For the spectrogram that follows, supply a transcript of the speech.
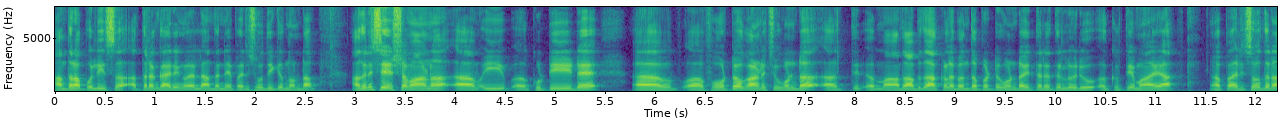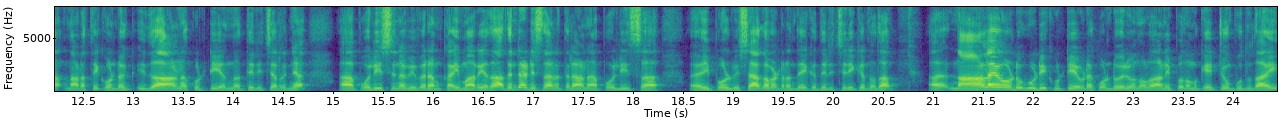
ആന്ധ്ര പോലീസ് അത്തരം കാര്യങ്ങളെല്ലാം തന്നെ പരിശോധിക്കുന്നുണ്ട്. അതിനുശേഷമാണ് ഈ കുട്ടിയുടെ ഫോട്ടോ കാണിച്ചുകൊണ്ട് മാതാപിതാക്കളെ ബന്ധപ്പെട്ടുകൊണ്ട് ഇത്തരത്തിലൊരു കൃത്യമായ പരിശോധന നടത്തിക്കൊണ്ട് ഇതാണ് കുട്ടിയെന്ന് തിരിച്ചറിഞ്ഞ് പോലീസിന് വിവരം കൈമാറിയത്. അതിന്റെ അടിസ്ഥാനത്തിലാണ് പോലീസ് ഇപ്പോൾ വിശാഖപട്ടണത്തേക്ക് തിരിച്ചിരിക്കുന്നത്. നാളെയോടുകൂടി കുട്ടിയെ ഇവിടെ കൊണ്ടുവരുമെന്നുള്ളതാണ് ഇപ്പോൾ നമുക്ക് ഏറ്റവും പുതുതായി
